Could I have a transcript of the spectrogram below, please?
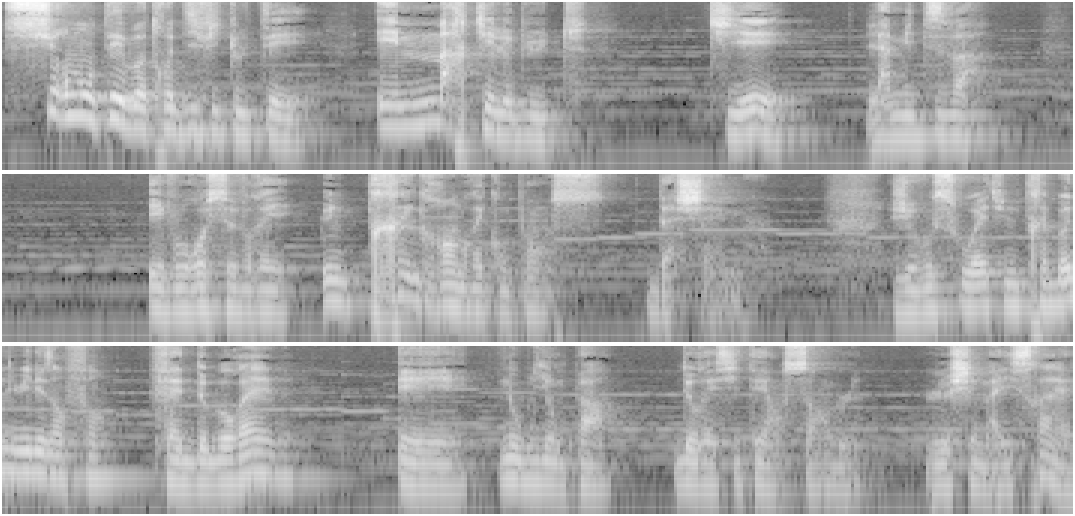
surmontez votre difficulté et marquez le but, qui est la mitzvah. Et vous recevrez une très grande récompense d'Hachem. Je vous souhaite une très bonne nuit les enfants, faites de beaux rêves et n'oublions pas de réciter ensemble le schéma Israël.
